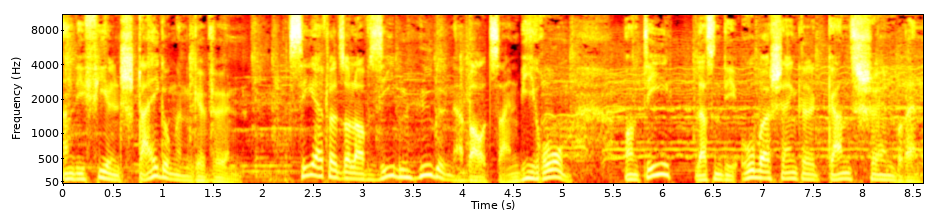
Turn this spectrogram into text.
an die vielen Steigungen gewöhnen. Seattle soll auf sieben Hügeln erbaut sein, wie Rom. Und die lassen die Oberschenkel ganz schön brennen.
